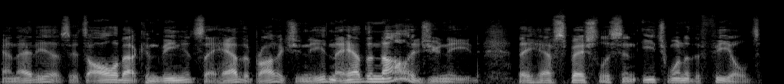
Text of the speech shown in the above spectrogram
And that is, it's all about convenience. They have the products you need and they have the knowledge you need. They have specialists in each one of the fields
